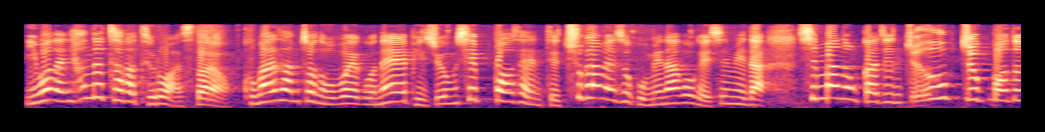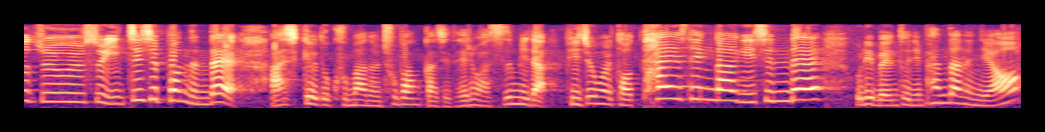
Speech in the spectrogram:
이번엔 현대차가 들어왔어요. 93,500원에 비중 10% 추가 매수 고민하고 계십니다. 10만 원까지는 쭉쭉 뻗어줄 수 있지 싶었는데 아쉽게도 9만 원 초반까지 내려왔습니다. 비중을 더 탈 생각이신데 우리 멘토님 판단은요?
